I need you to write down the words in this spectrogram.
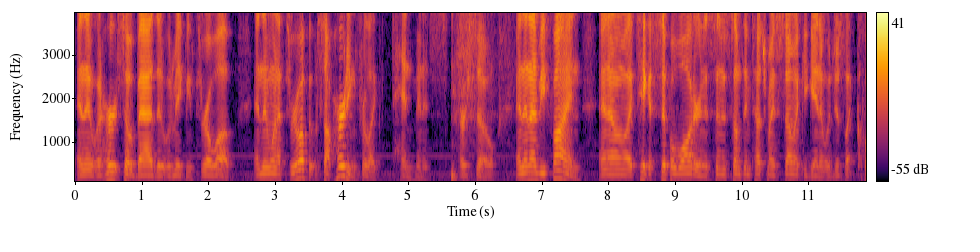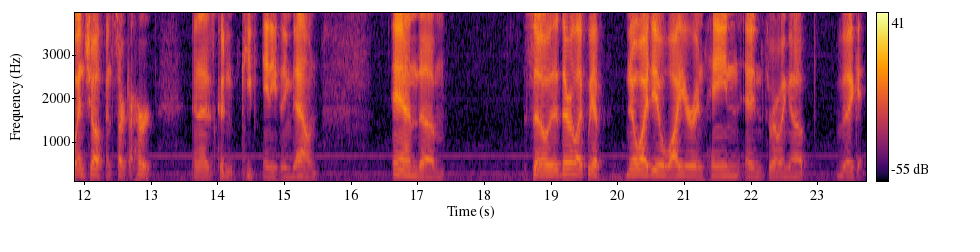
and then it would hurt so bad that it would make me throw up. And then when I threw up, it would stop hurting for like ten minutes or so, and then I'd be fine. And I would like take a sip of water, and as soon as something touched my stomach again, it would just like clench up and start to hurt, and I just couldn't keep anything down. And um, so they're like, we have no idea why you're in pain and throwing up. Like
